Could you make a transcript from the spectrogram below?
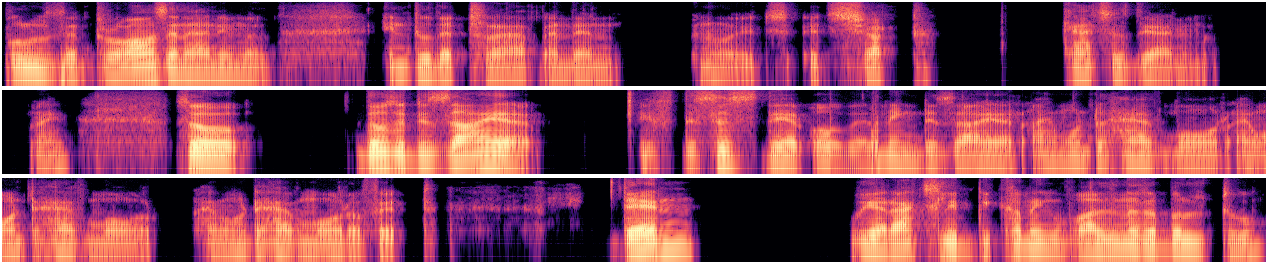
pulls and draws an animal into the trap, and then you know it's it's shut, catches the animal, right? So those are desire if this is their overwhelming desire, I want to have more, I want to have more, I want to have more of it, then we are actually becoming vulnerable to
